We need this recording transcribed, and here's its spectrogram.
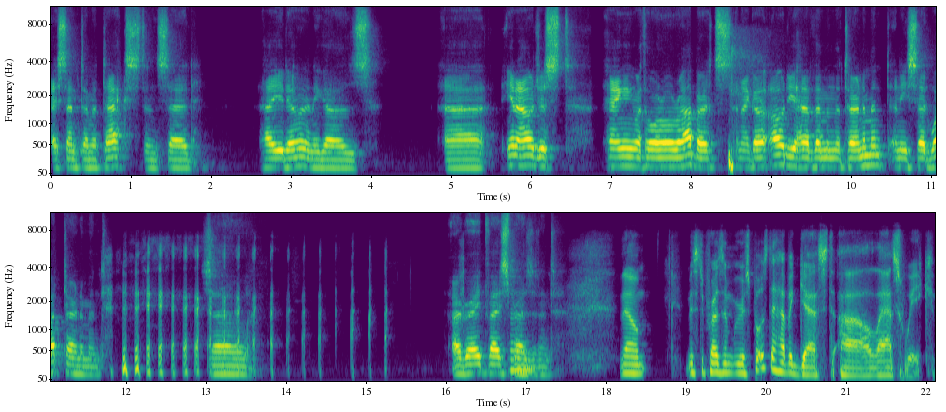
I sent him a text and said, "How you doing?" And he goes, uh, "You know, just hanging with Oral Roberts." And I go, "Oh, do you have them in the tournament?" And he said, "What tournament?" so, our great vice president. Now, Mr. President, we were supposed to have a guest uh, last week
